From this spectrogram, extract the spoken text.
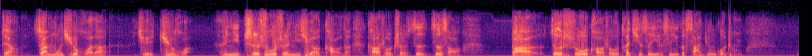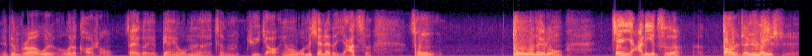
这样钻木取火的去取火。嗯你吃熟食，你需要烤的，烤熟吃。至至少把这个食物烤熟，它其实也是一个杀菌过程，也并不是说为为了烤熟。再一个也便于我们的这种咀嚼，因为我们现在的牙齿从动物那种尖牙利齿。到人类是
